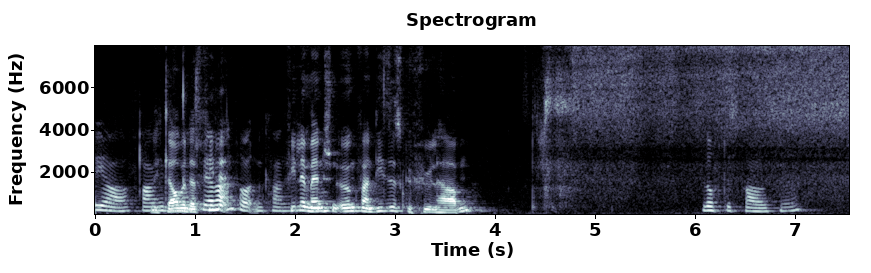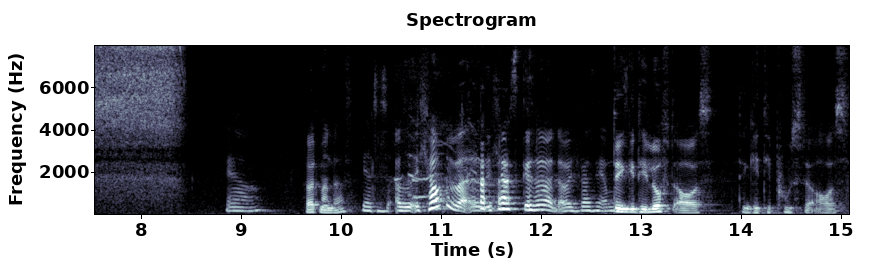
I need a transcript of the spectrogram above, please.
ja, Frage, ich glaube, die man dass viele, beantworten kann. viele Menschen irgendwann dieses Gefühl haben, Luft ist raus, ne? Ja. hört man das? ja das, also ich hoffe, ich habe es gehört, aber ich weiß nicht, ob man's- geht die Luft aus, denen geht die Puste aus.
